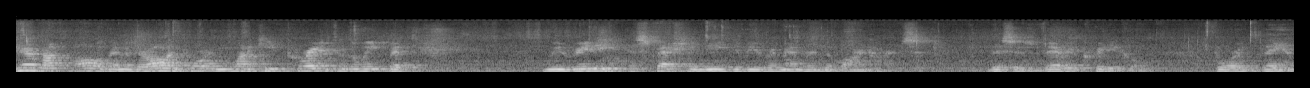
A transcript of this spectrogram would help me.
care about all of them, and they're all important. We want to keep praying through the week, but we really especially need to be remembering the Barnharts. This is very critical for them.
